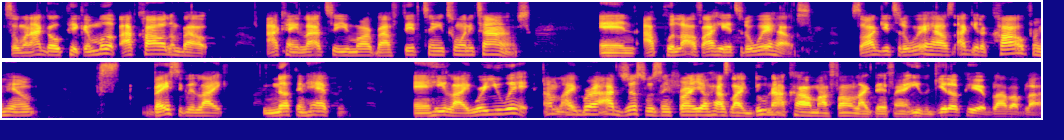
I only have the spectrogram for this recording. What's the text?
So when I go pick him up, I call him about, I can't lie to you, Mark, about 15, 20 times. And I pull off, I head to the warehouse. So I get to the warehouse, I get a call from him, basically like nothing happened. And he like, where you at? I'm like, bro, I just was in front of your house. Like, do not call my phone like that, fam. Either get up here, blah, blah, blah.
